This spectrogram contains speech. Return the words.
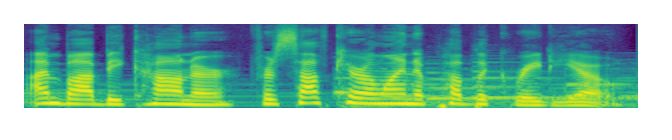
I'm Bobbi Conner for South Carolina Public Radio.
